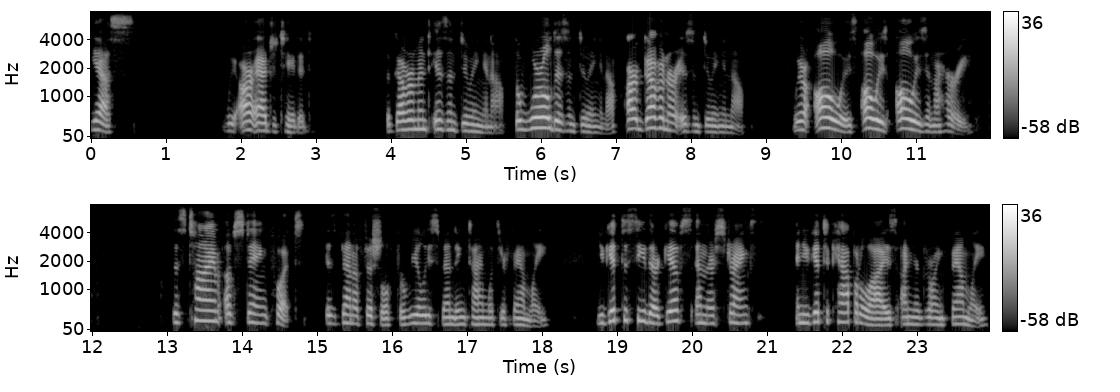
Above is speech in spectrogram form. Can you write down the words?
Yes, we are agitated. The government isn't doing enough. The world isn't doing enough. Our governor isn't doing enough. We are always, always, always in a hurry. This time of staying put is beneficial for really spending time with your family. You get to see their gifts and their strengths, and you get to capitalize on your growing family.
